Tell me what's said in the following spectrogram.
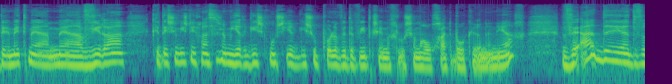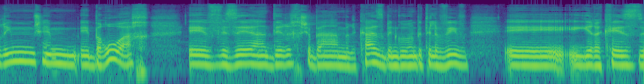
באמת מה, מהאווירה, כדי שמי שנכנס לשם ירגיש כמו שהרגישו פולה ודוד כשהם אכלו שם ארוחת בוקר נניח, ועד אה, הדברים שהם אה, ברוח, וזה הדרך שבה המרכז בן גוריון בתל אביב ירכז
